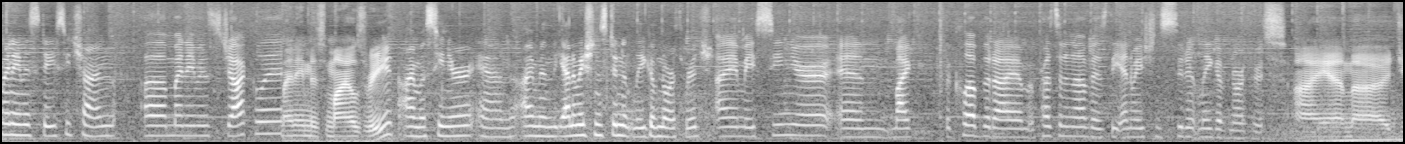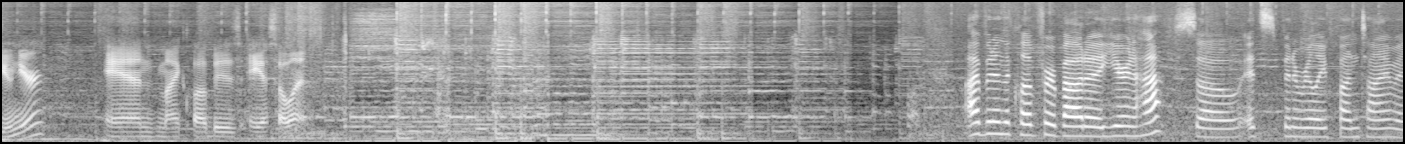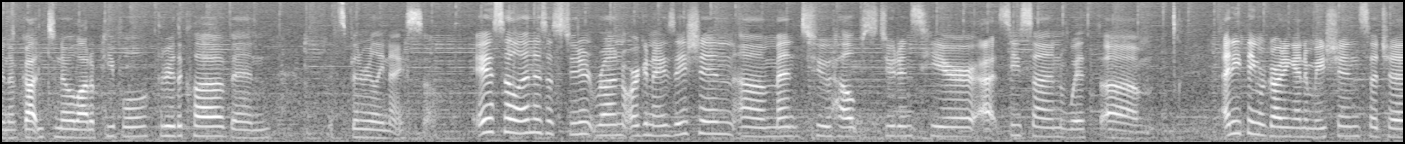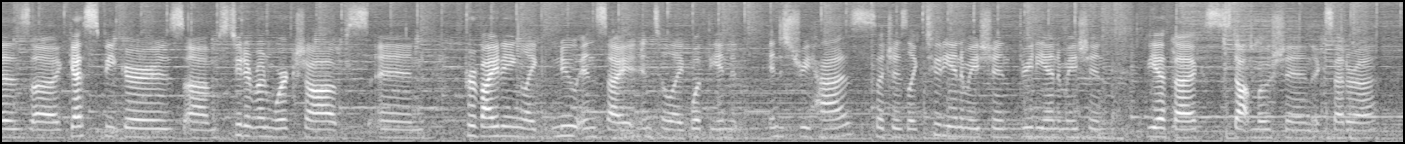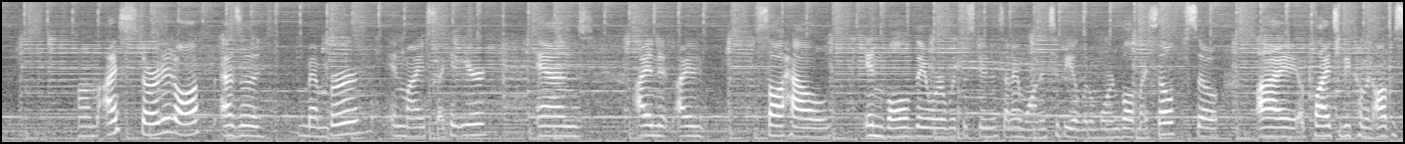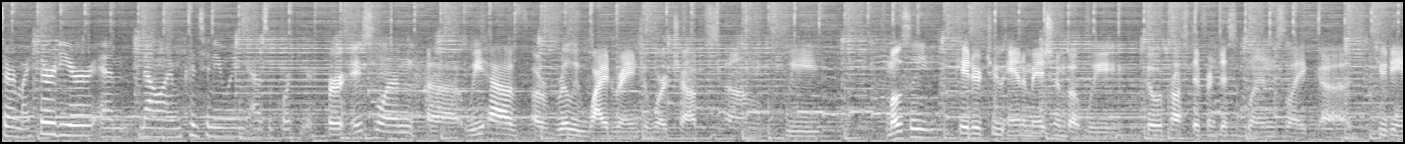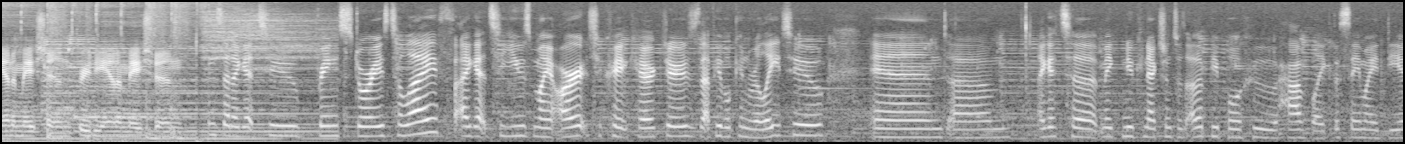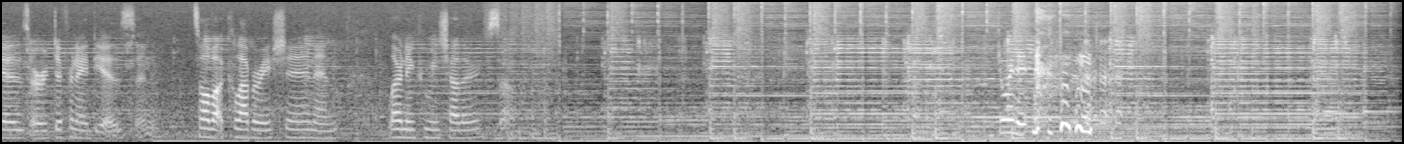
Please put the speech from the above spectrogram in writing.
My name is Stacy Chen. Uh, my name is Jacqueline. My name is Miles Reed. I'm a senior and I'm in the Animation Student League of Northridge. I am a senior and my, the club that I am a president of is the Animation Student League of Northridge. I am a junior and my club is ASLN. I've been in the club for about a year and a half, so it's been a really fun time and I've gotten to know a lot of people through the club and it's been really nice. So. ASLN is a student-run organization um, meant to help students here at CSUN with um, anything regarding animation such as uh, guest speakers, um, student-run workshops, and providing like new insight into like what the in industry has, such as like 2D animation, 3D animation, VFX, stop motion, etc. Um, I started off as a member in my second year and I, I saw how involved they were with the students and I wanted to be a little more involved myself so I applied to become an officer in my third year and now I'm continuing as a fourth year. For ASLN, uh, we have a really wide range of workshops. Um, we mostly cater to animation, but we go across different disciplines like uh, 2D animation, 3D animation. Things That I get to bring stories to life. I get to use my art to create characters that people can relate to and um, I get to make new connections with other people who have like the same ideas or different ideas and it's all about collaboration and learning from each other. So. Enjoyed it.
